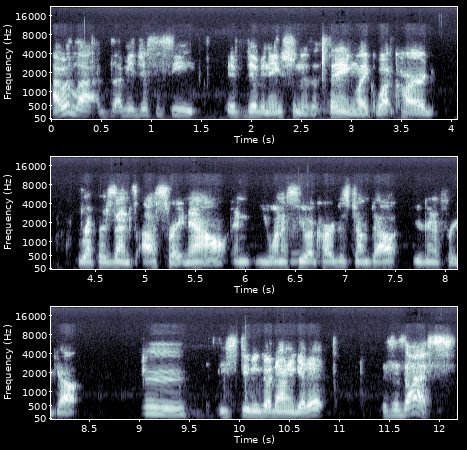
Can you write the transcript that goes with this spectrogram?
I would love. I mean, just to see if divination is a thing. Like, what card represents us right now? And you want to see what card just jumped out? You're gonna freak out. Mm. You see me go down and get it. This is us.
